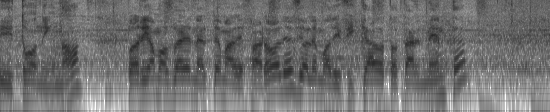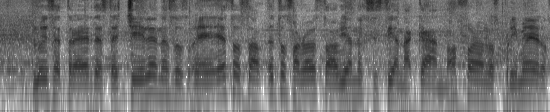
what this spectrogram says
y tuning, ¿no? Podríamos ver en el tema de faroles, yo lo he modificado totalmente. Lo hice traer desde Chile. En esos, eh, estos, estos faroles todavía no existían acá, ¿no? Fueron los primeros.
